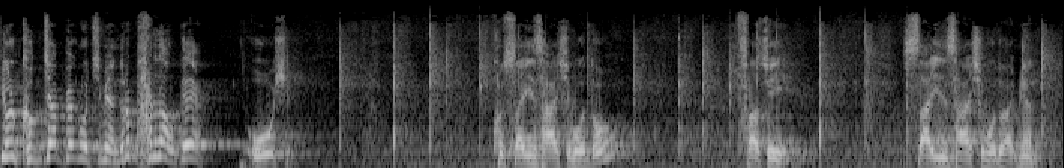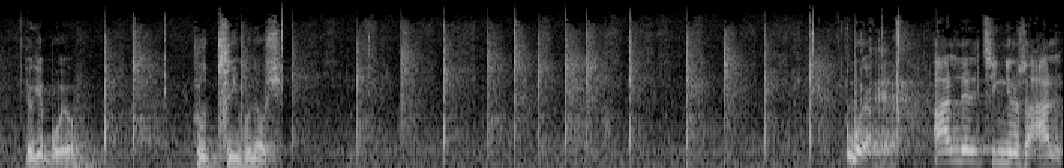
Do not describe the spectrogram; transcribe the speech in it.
이걸 극좌표로 치면 너는 바로 나올 게 50. 코사인 45도 플러스 2 사인 45도 하면 이게 뭐요? 루트 2분의 50. 뭐야? RL 직렬해서 R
